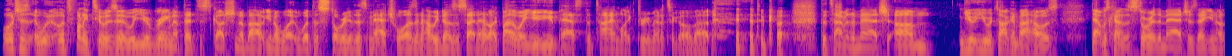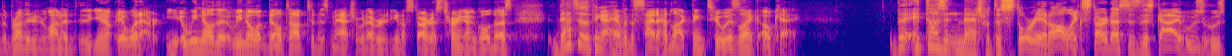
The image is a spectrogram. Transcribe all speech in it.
Which is what's funny too is that you're bringing up that discussion about you know what, what the story of this match was and how he does a side headlock. By the way, you, you passed the time like three minutes ago about the, the time of the match. Um, you you were talking about how it was, that was kind of the story of the match is that you know the brother didn't want to you know it, whatever we know that we know what built up to this match or whatever you know Stardust turning on Goldust. That's the other thing I have with the side headlock thing too is like okay it doesn't match with the story at all. Like Stardust is this guy who's who's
